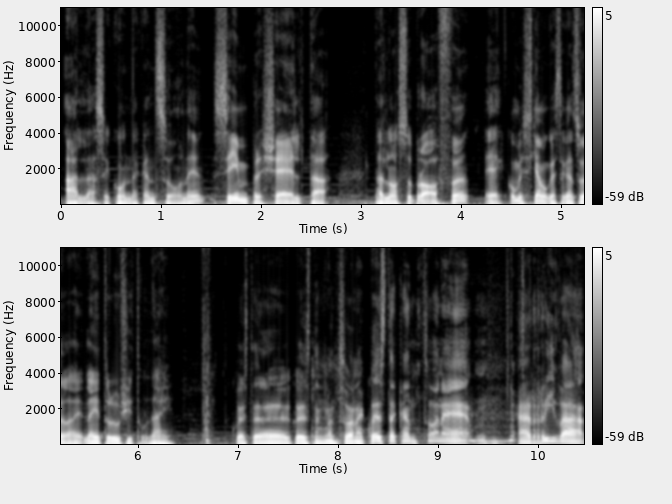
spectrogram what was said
alla seconda canzone, sempre scelta dal nostro prof. E come si chiama questa canzone? La introduci tu, dai. Questa, questa canzone, questa canzone arriva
